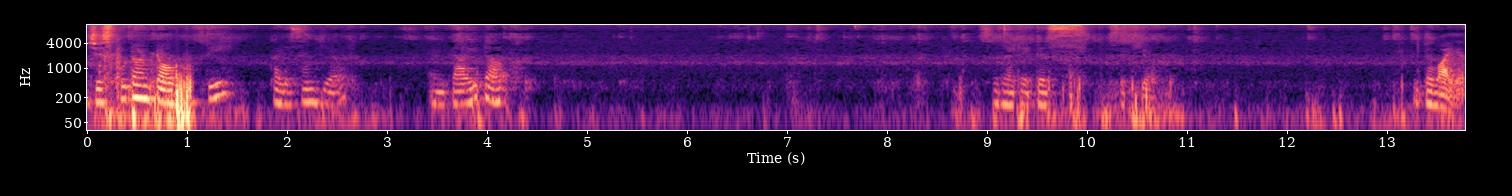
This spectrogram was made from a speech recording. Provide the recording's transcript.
Just put on top of the kalasam here and tie it up so that it is secure with the wire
